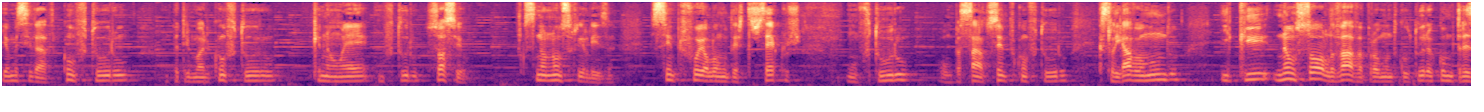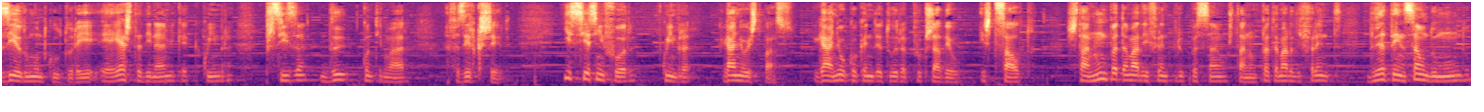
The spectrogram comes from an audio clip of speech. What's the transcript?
e é uma cidade com futuro, um património com futuro, que não é um futuro só seu, porque senão não se realiza. Sempre foi ao longo destes séculos um futuro, um passado sempre com futuro, que se ligava ao mundo e que não só levava para o mundo de cultura, como trazia do mundo de cultura. E é esta dinâmica que Coimbra precisa de continuar a fazer crescer. E se assim for, Coimbra ganhou este passo, ganhou com a candidatura porque já deu este salto, está num patamar diferente de preocupação, está num patamar diferente de atenção do mundo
